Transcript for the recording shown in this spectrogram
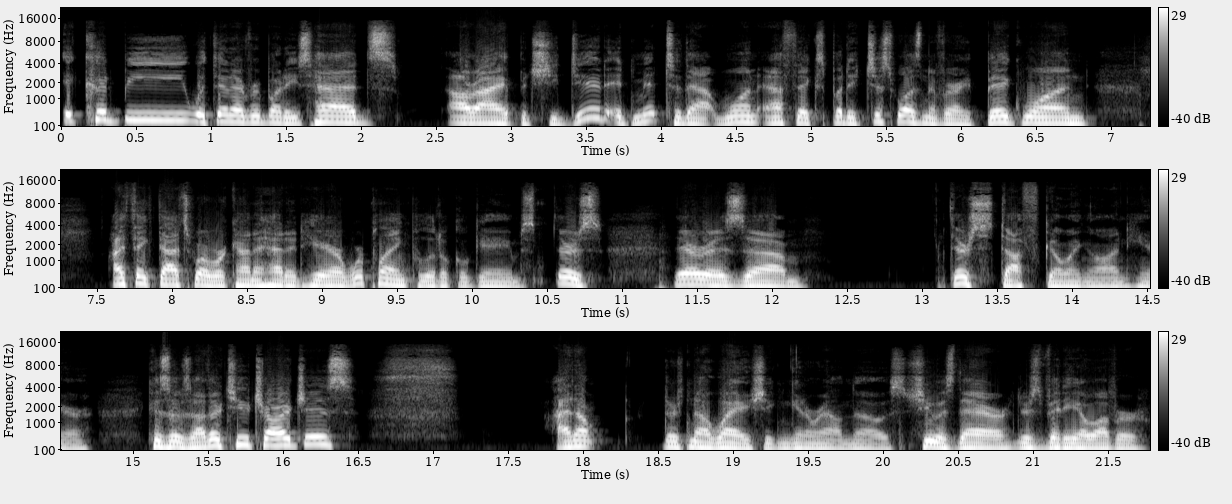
it could be within everybody's heads. All right, but she did admit to that one ethics, but it just wasn't a very big one. I think that's where we're kind of headed here. We're playing political games. There's, there is, um, there's stuff going on here because those other two charges, I don't there's no way she can get around those. She was there. There's video of her.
